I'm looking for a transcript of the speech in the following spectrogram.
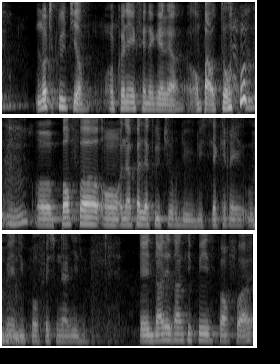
notre culture, on connaît les Sénégalais, on parle tôt. Mm-hmm. Euh, parfois, on n'a pas la culture du, secret ou bien mm-hmm. du professionnalisme. Et dans les entreprises, parfois,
